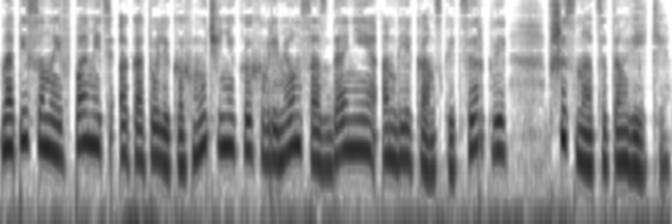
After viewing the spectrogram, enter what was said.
написанный в память о католиках-мучениках времен создания англиканской церкви в XVI веке.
